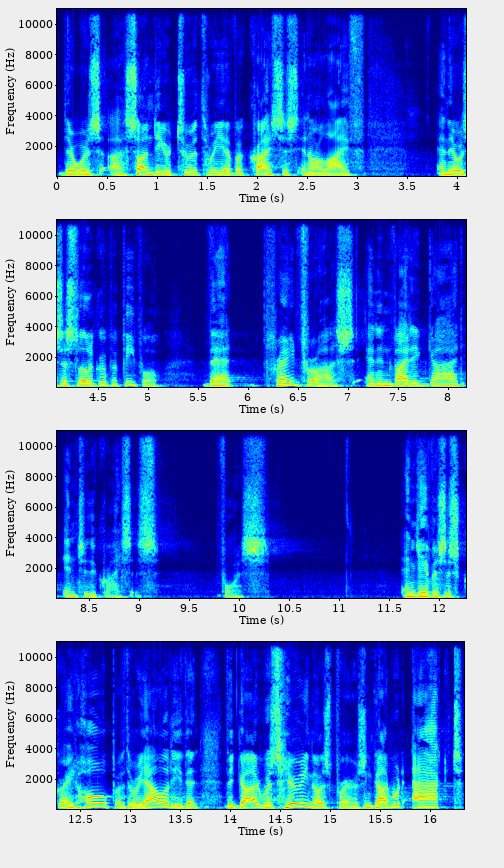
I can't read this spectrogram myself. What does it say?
There was a Sunday or two or three of a crisis in our life, and there was this little group of people that prayed for us and invited God into the crisis for us. And gave us this great hope of the reality that, that God was hearing those prayers and God would act.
